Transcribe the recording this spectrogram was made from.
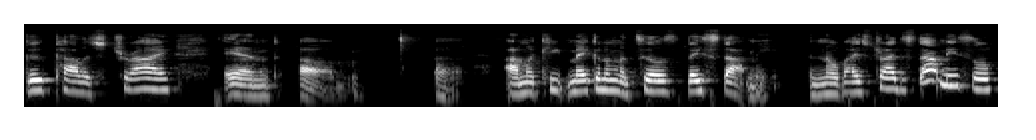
good college try and um, uh, I'm to keep making them until they stop me. And nobody's tried to stop me, so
